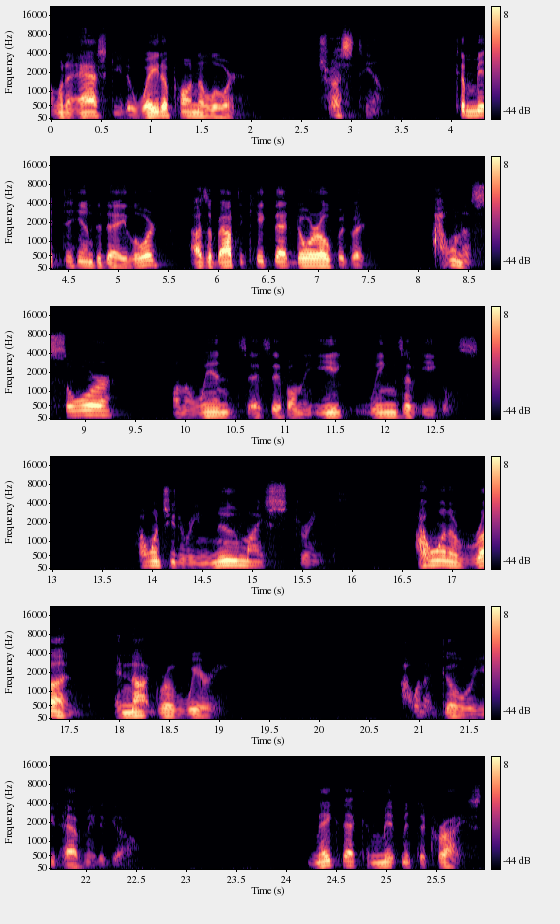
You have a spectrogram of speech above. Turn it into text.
I want to ask you to wait upon the Lord. Trust Him. Commit to Him today. Lord, I was about to kick that door open, but I want to soar on the winds as if on the e- wings of eagles. I want you to renew my strength. I want to run and not grow weary. I want to go where you'd have me to go. Make that commitment to Christ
